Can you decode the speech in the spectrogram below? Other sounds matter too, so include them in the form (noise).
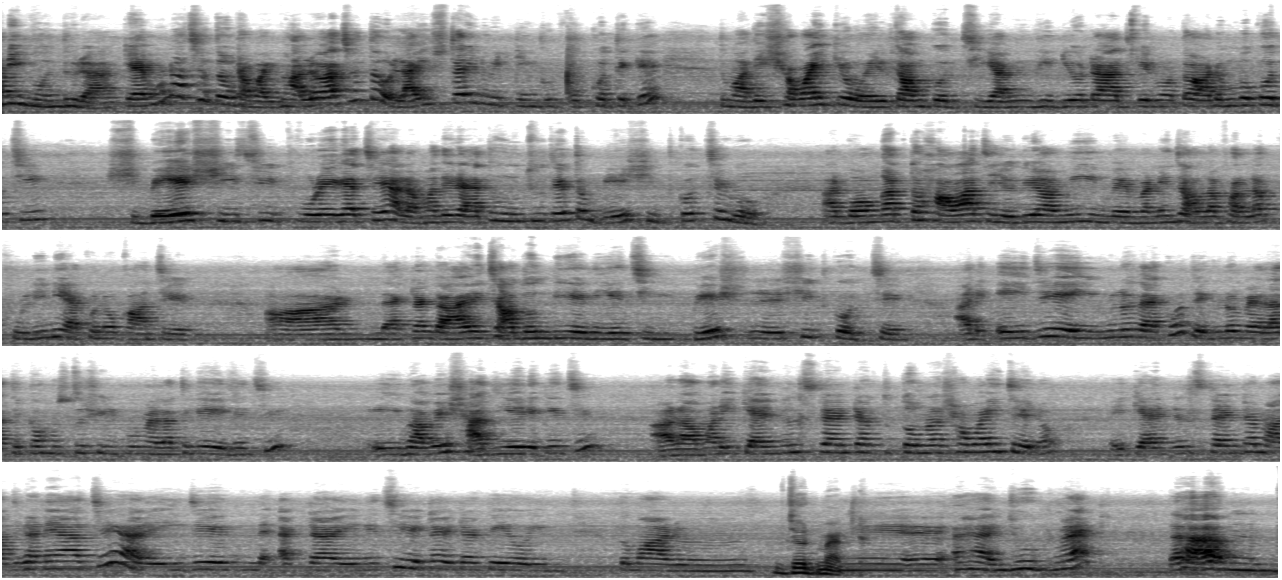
বন্ধুরা, কেমন আছো তো সবাই ভালো আছো তো? লাইফস্টাইল উইথ টিঙ্কুর পক্ষ থেকে তোমাদের সবাইকে ওয়েলকাম করছি। আমি ভিডিওটা আজকের মতো আরম্ভ করছি। বেশ শীত শীত পড়ে গেছে আর আমাদের এত উঁচুতে তো বেশ শীত করছে গো। আর গঙ্গার তো হাওয়া আছে, যদিও আমি মানে জানলা ফাল্লা খুলিনি এখনও কাঁচের। আর একটা গায়ে চাদর দিয়ে দিয়েছি। বেশ শীত করছে। আর এই যে এইগুলো দেখো যেগুলো মেলা থেকে হস্তশিল্প মেলা থেকে এনেছি এইভাবে সাজিয়ে রেখেছি। আর আমার এই ক্যান্ডেল স্ট্যান্ডটা তো তোমরা সবাই চেনো। এই ক্যান্ডেল স্ট্যান্ডটা মাঝখানে আছে আর এই যে একটা এনেছি এটা এটাকে ওই তোমার জুট ম্যাট। হ্যাঁ জুট ম্যাট। তা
